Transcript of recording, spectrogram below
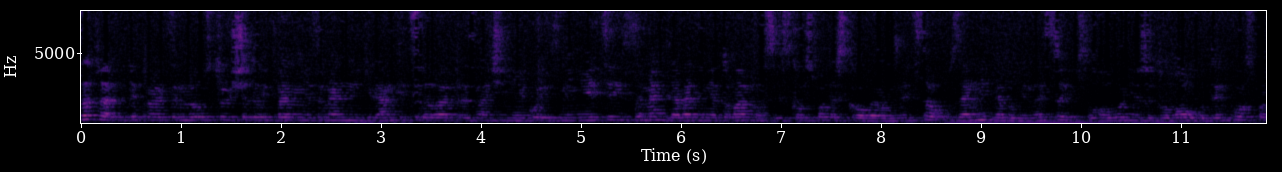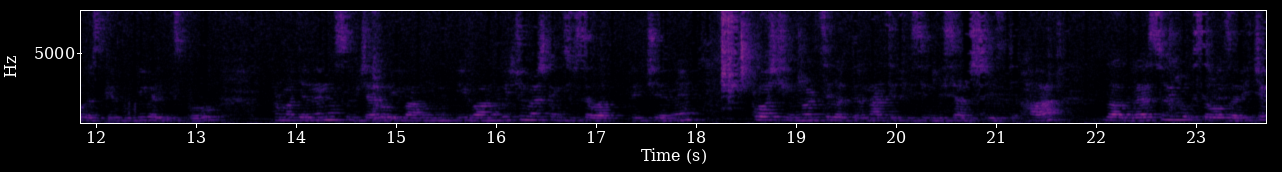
Затвердити проект землеустрою щодо відведення земельної ділянки, цільове призначення якої змінюється із земель для ведення товарного сільськогосподарського виробництва у землі для будівництва і обслуговування житлового будинку, господарських будівель і споруд громадянину Семчеру Івану Івановичу, мешканцю села Тичини, площею 0,1386 га за адресою село Заріччя,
